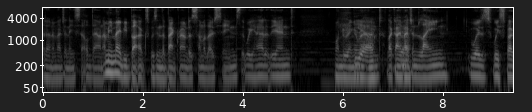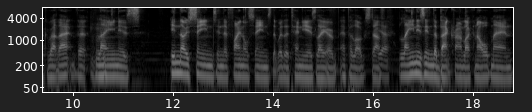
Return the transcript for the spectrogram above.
i don't imagine he settled down i mean maybe Bucks was in the background of some of those scenes that we had at the end wandering Yeah. around like i Yeah. imagine lane was we spoke about that that Mhm. lane is in those scenes in the final scenes that were the 10 years later epilogue stuff Yeah. Lane is in the background like an old man.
